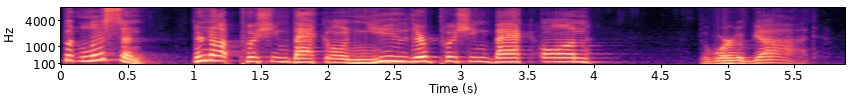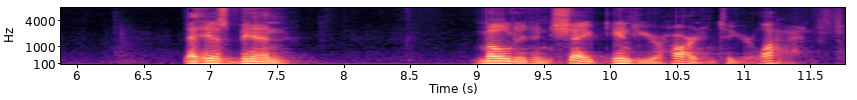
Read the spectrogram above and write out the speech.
But listen, they're not pushing back on you, they're pushing back on the Word of God that has been molded and shaped into your heart, into your life.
